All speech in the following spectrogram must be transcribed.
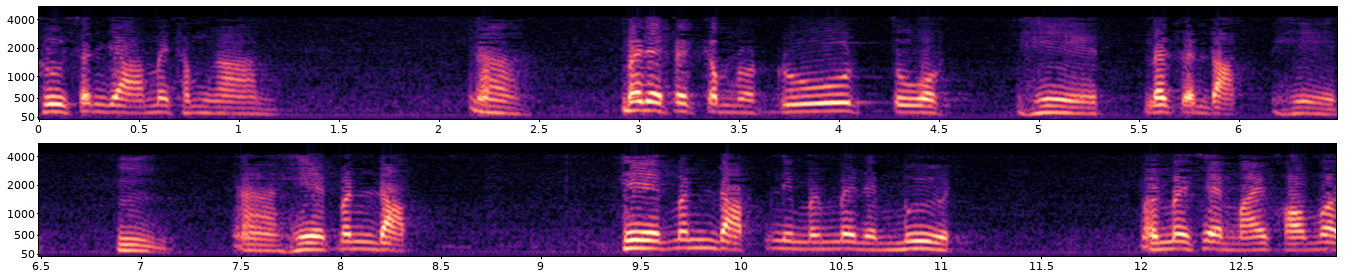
คือสัญญาไม่ทำงานนะไม่ได้ไปกำหนดรู้ตัวเหตุแล้วก็ดับเหตุ อืม อ่า เหตุมันดับ เหตุมันดับนี่มันไม่ได้มืด มันไม่ใช่หมายความว่า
